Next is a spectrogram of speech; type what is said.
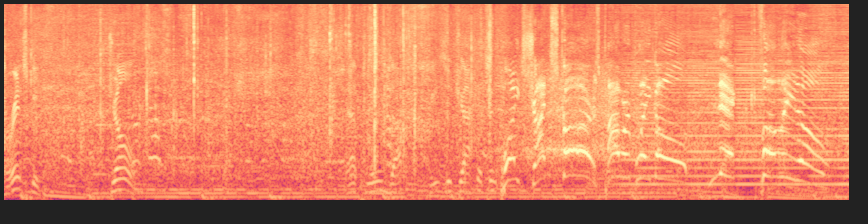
Werenski, Jones. Seth moves up, sees the Jackets in point, shot, scores! Power play goal! Nick Foligno!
